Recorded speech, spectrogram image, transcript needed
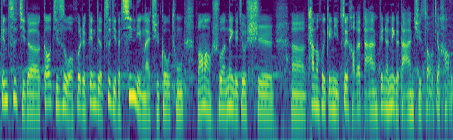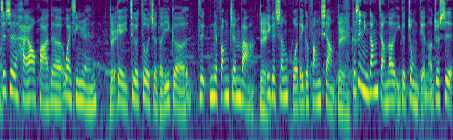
跟自己的高级自我，或者跟着自己的心灵来去沟通，往往说那个就是呃他们会给你最好的答案，跟着那个答案去走就好了。这是海奥华的外星人。对，给这个作者的一个这一个方针吧，对，一个生活的一个方向。对，可是您刚刚讲到一个重点呢，就是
